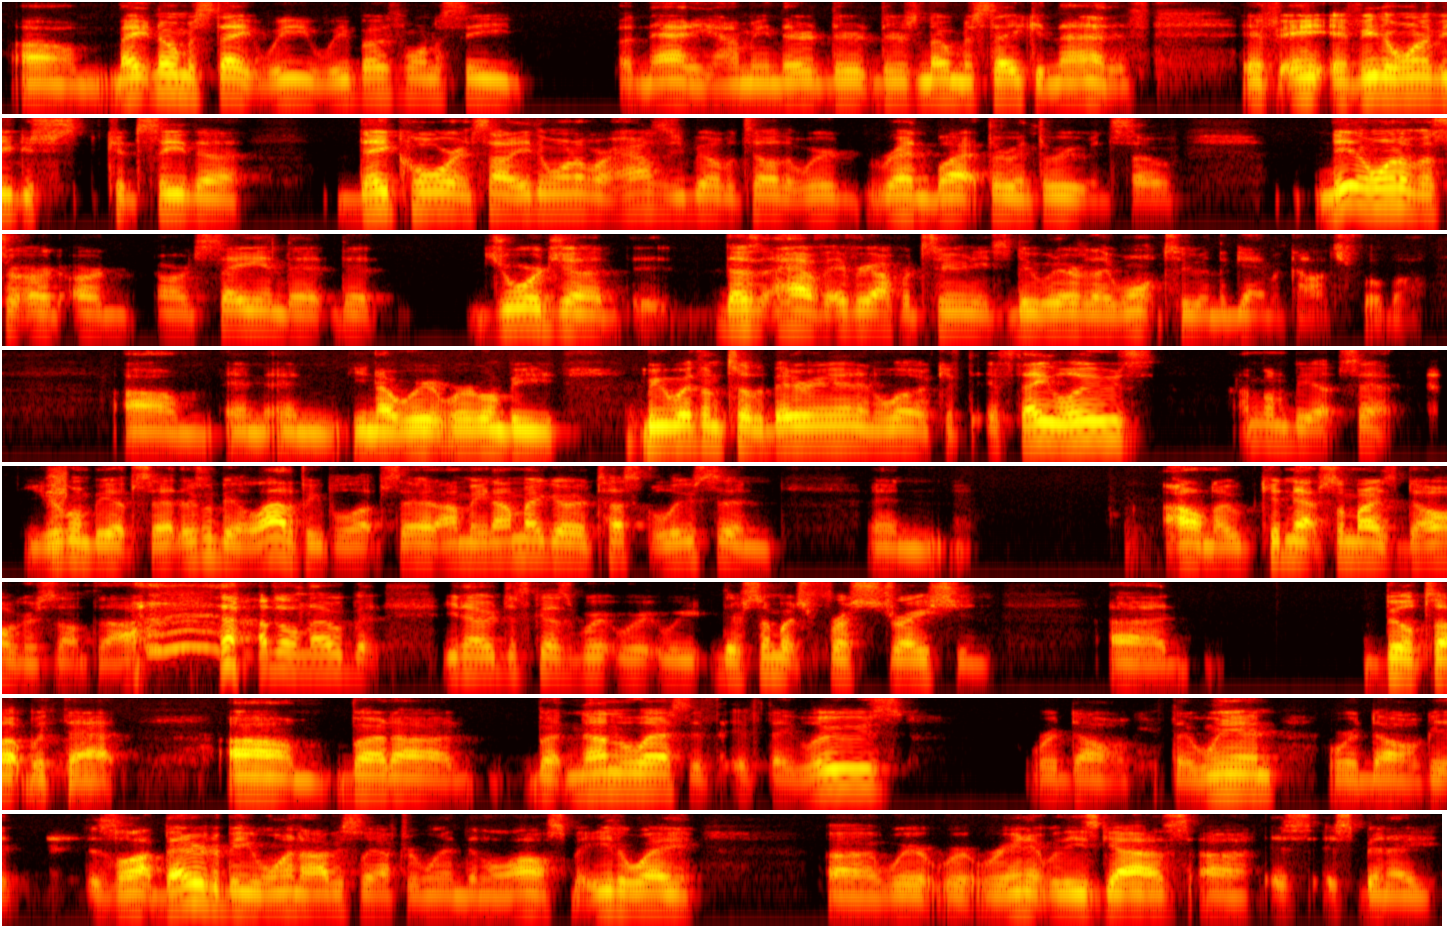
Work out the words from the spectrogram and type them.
Um, make no mistake, we we both want to see a natty. I mean, there there there's no mistake in that. If if if either one of you could, could see the decor inside either one of our houses, you'd be able to tell that we're red and black through and through. And so, neither one of us are are are saying that that Georgia doesn't have every opportunity to do whatever they want to in the game of college football. Um, and and you know we're we're going to be be with them till the bitter end. And look, if if they lose, I'm going to be upset. You're going to be upset. There's going to be a lot of people upset. I mean, I may go to Tuscaloosa and and I don't know, kidnap somebody's dog or something. I, I don't know, but you know, just because we're, we're, we there's so much frustration uh, built up with that. Um, but uh, but nonetheless, if if they lose, we're a dog. If they win, we're a dog. It is a lot better to be one, obviously, after a win than a loss. But either way, uh, we're, we're we're in it with these guys. Uh, it's it's been a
